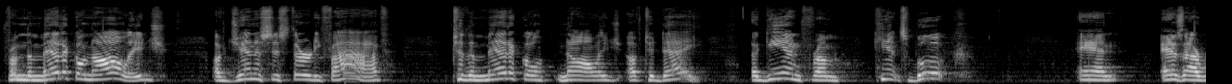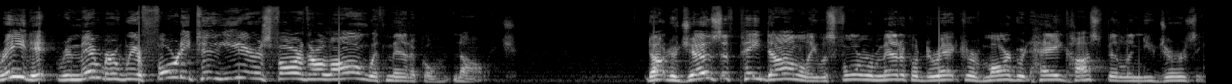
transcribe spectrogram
from the medical knowledge of Genesis 35 to the medical knowledge of today. Again, from Kent's book. And as I read it, remember we're 42 years farther along with medical knowledge. Dr. Joseph P. Donnelly was former medical director of Margaret Hague Hospital in New Jersey.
